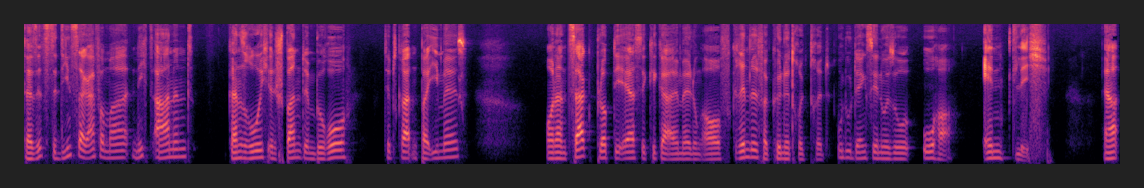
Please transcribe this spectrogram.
Da sitzt du Dienstag einfach mal nichts ahnend, ganz ruhig, entspannt im Büro, tippst gerade ein paar E-Mails und dann zack, ploppt die erste Kicker-Allmeldung auf. Grindel verkündet Rücktritt. Und du denkst dir nur so, oha, endlich. Ja,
